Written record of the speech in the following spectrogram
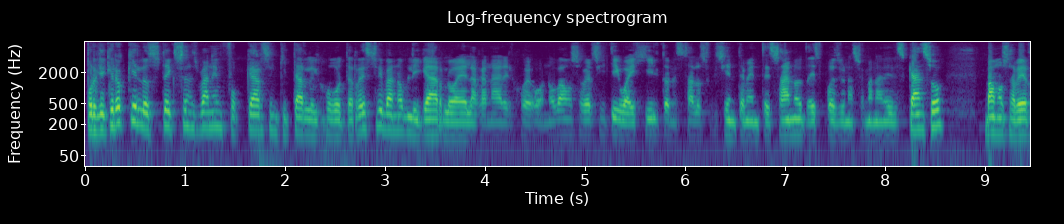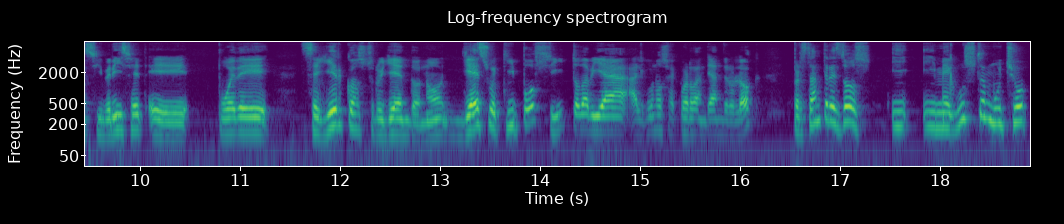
porque creo que los Texans van a enfocarse en quitarle el juego terrestre y van a obligarlo a él a ganar el juego, ¿no? Vamos a ver si T.Y. Hilton está lo suficientemente sano después de una semana de descanso. Vamos a ver si Brissett eh, puede seguir construyendo, ¿no? Ya es su equipo, sí, todavía algunos se acuerdan de Andrew Locke, pero están 3-2 y, me gusta mucho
